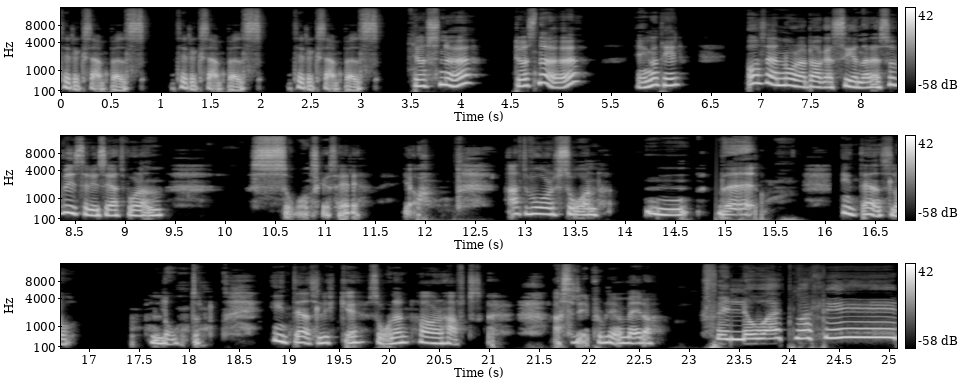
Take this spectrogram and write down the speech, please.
till exempels, till exempels, till exempels. Det var snö. Det var snö. En gång till. Och sen några dagar senare så visar det sig att våran son, ska jag säga det? Ja. Att vår son mm, bleh, inte ens lå- Långt. Inte ens Lycke, sonen, har haft... Alltså det är problem med mig då. Förlåt Martin!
